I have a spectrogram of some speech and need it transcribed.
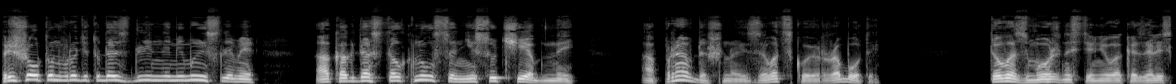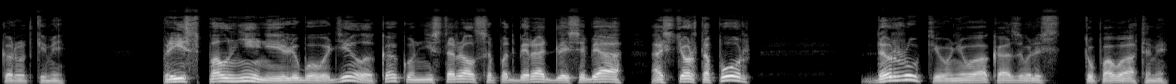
Пришел-то он вроде туда с длинными мыслями, а когда столкнулся не с учебной, а правдошной заводской работой, то возможности у него оказались короткими. При исполнении любого дела, как он не старался подбирать для себя остер топор, да руки у него оказывались туповатыми.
